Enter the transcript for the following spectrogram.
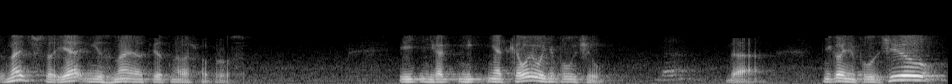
знаете что, я не знаю ответ на ваш вопрос. И никак, ни, ни от кого его не получил. Да? Да. Никого не получил,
